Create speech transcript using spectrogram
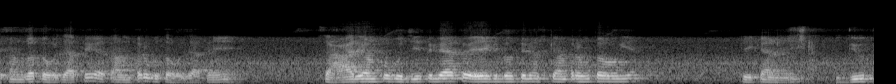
संगत हो जाते हैं तो अंतर्भूत हो जाते हैं। चार अंकों को जीत लिया तो एक, दो, तीन उसके अंतर्भूत हो गया। ठीक है द्यूत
